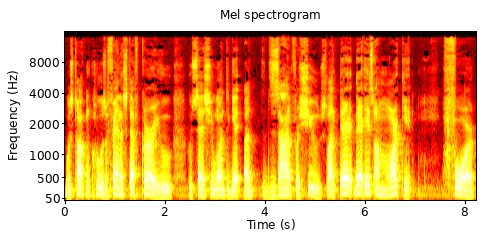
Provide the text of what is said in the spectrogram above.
was talking who was a fan of Steph Curry who who says she wanted to get a design for shoes. Like there there is a market for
